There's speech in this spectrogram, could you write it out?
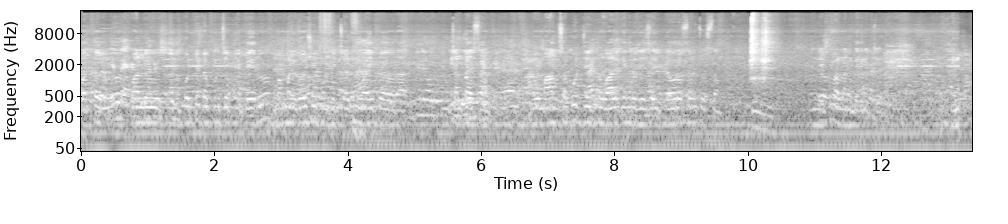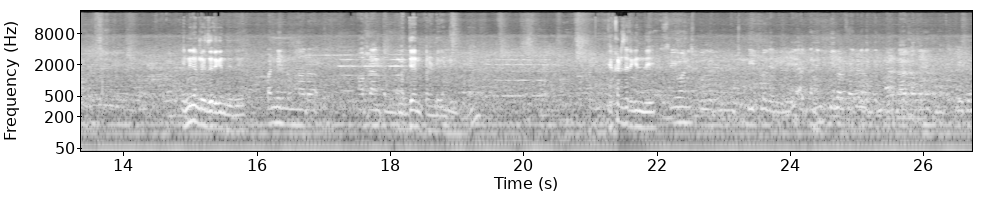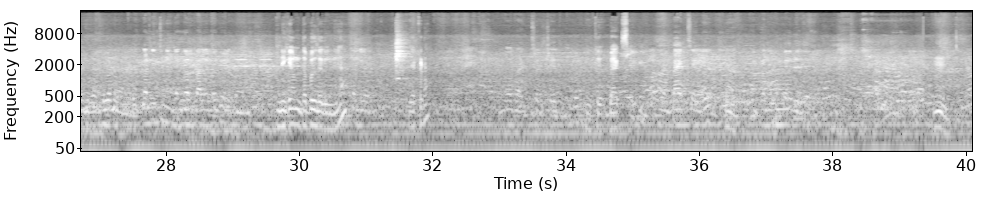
కొత్త వాళ్ళు నన్ను కొట్టేటప్పుడు చెప్పిన పేరు మమ్మల్ని రోషి పంపించాడు. నువ్వు అయిపోయావురా నేను చంపేస్తాను నువ్వు మాకు సపోర్ట్ చేయకుండా వాళ్ళ కింద చేసే ఇప్పుడు ఎవరు వస్తారో చూస్తాం. అని చెప్పి వాళ్ళు నన్ను బెదిరించారు. ఎన్ని గంటలకు జరిగింది ఇది? పన్నెండున్నర ఆ ప్రాంతంలో. మధ్యాహ్నం పన్నెండు గంటలకు. ఎక్కడ జరిగింది? శ్రీవాణి స్కూల్ దగ్గర నుంచి బీట్లో జరిగింది. అక్కడి నుంచి హీరో ఫ్యాక్టరీ దగ్గర దాకా అక్కడి నుంచి నేను జంగల్ కాలేజీలోకి వెళ్ళిపోయాను. నీకేమైనా దెబ్బలు తగిలినాయా. ఎక్కడ? Okay back side back side.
